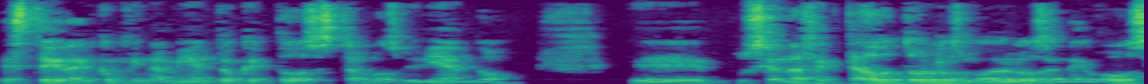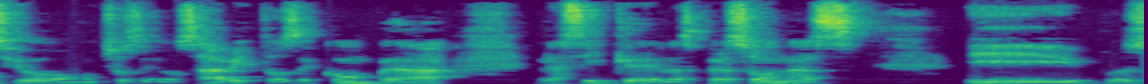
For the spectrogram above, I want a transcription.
este gran confinamiento que todos estamos viviendo. pues se han afectado todos los modelos de negocio, muchos de los hábitos de compra, la psique de las personas, y pues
